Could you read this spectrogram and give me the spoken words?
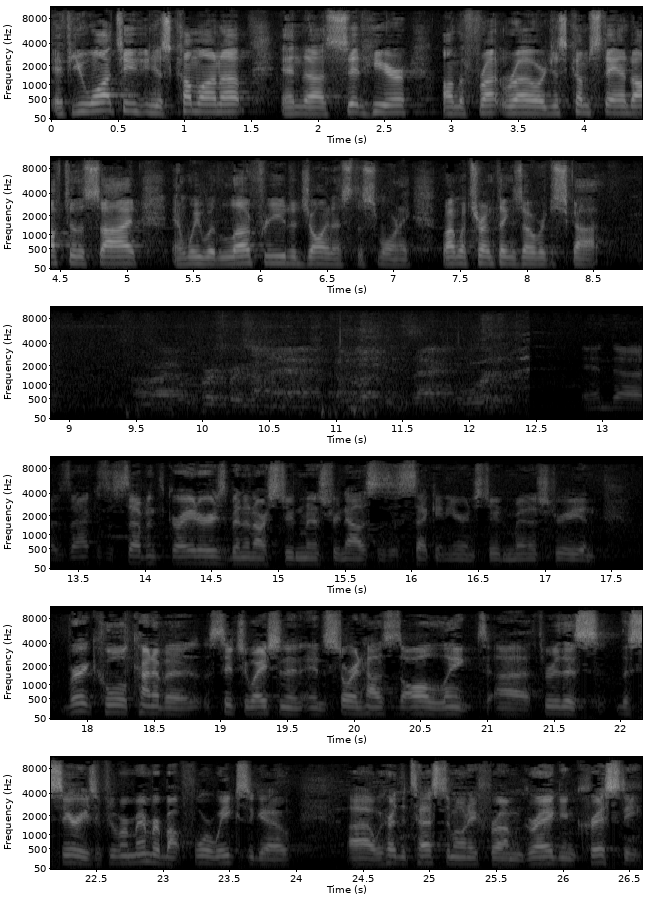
If you want to, you can just come on up and uh, sit here on the front row or just come stand off to the side, and we would love for you to join us this morning. But I'm going to turn things over to Scott. seventh grader. He's been in our student ministry now. This is his second year in student ministry, and very cool kind of a situation and, story and how this is all linked uh, through this, this series. If you remember, about four weeks ago, uh, we heard the testimony from Greg and Christy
